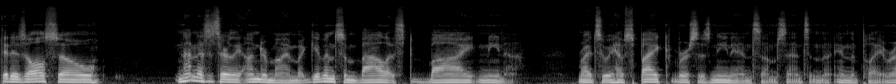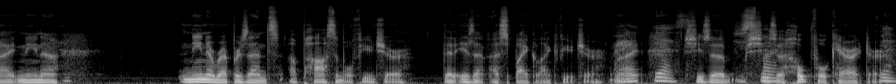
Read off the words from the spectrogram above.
That is also not necessarily undermined, but given some ballast by Nina, right? So we have Spike versus Nina in some sense in the in the play, right? Nina Nina represents a possible future that isn't a Spike-like future, Right. right? Yes. She's a She's she's, a hopeful character. Yeah.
